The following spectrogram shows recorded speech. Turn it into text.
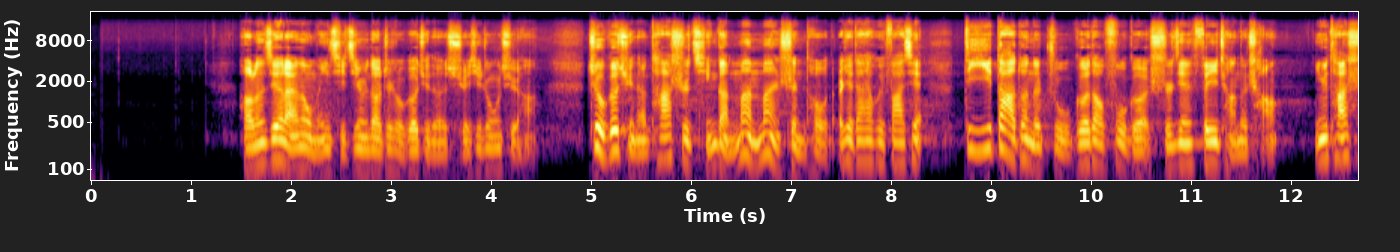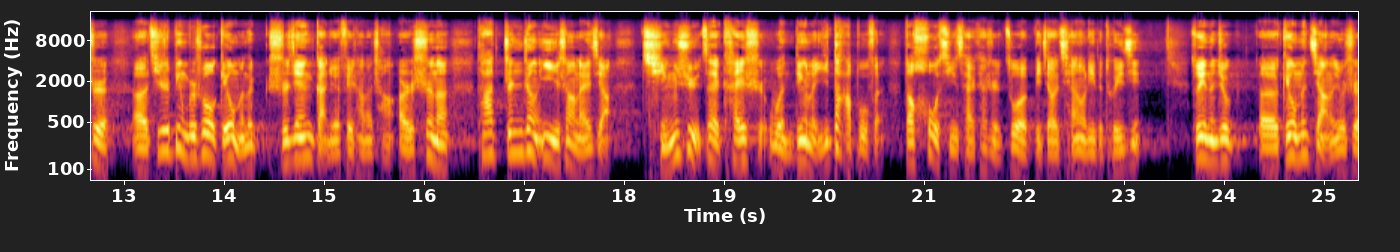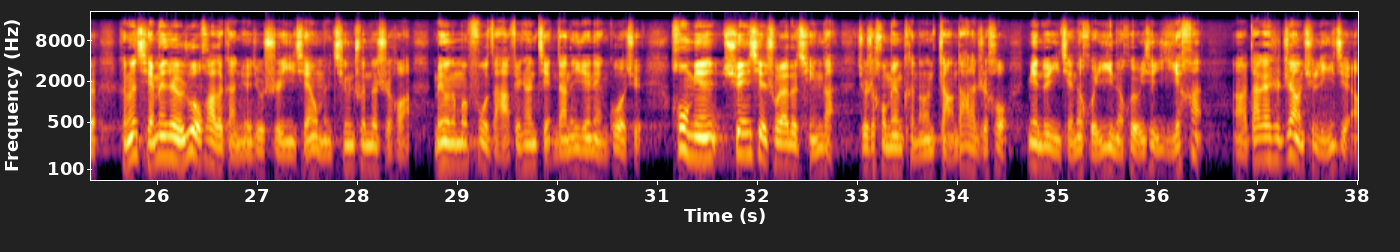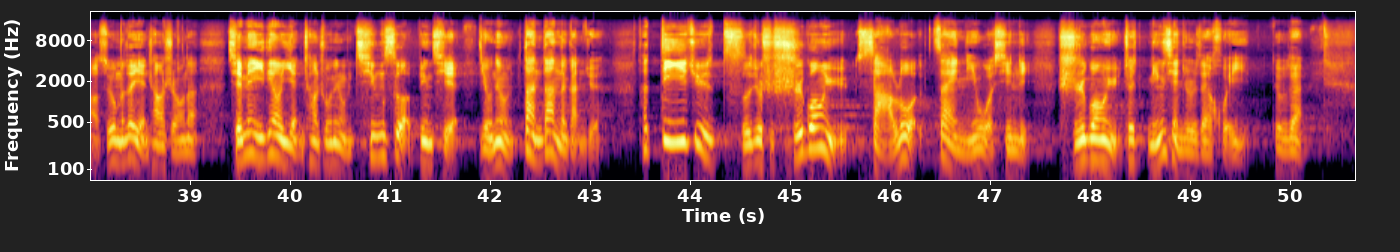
好了，接下来呢，我们一起进入到这首歌曲的学习中去哈。这首歌曲呢，它是情感慢慢渗透的，而且大家会发现，第一大段的主歌到副歌时间非常的长。因为它是，呃，其实并不是说给我们的时间感觉非常的长，而是呢，它真正意义上来讲，情绪在开始稳定了一大部分，到后期才开始做比较强有力的推进。所以呢，就呃给我们讲的就是，可能前面这个弱化的感觉，就是以前我们青春的时候啊，没有那么复杂，非常简单的一点点过去。后面宣泄出来的情感，就是后面可能长大了之后，面对以前的回忆呢，会有一些遗憾。啊，大概是这样去理解啊，所以我们在演唱的时候呢，前面一定要演唱出那种青涩，并且有那种淡淡的感觉。它第一句词就是“时光雨洒落在你我心里”，时光雨，这明显就是在回忆，对不对？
